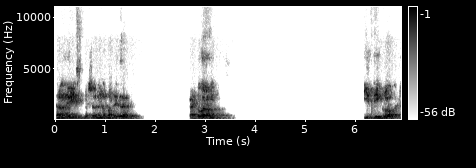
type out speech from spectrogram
равновесие совершенно на подыграх, в котором и игрок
